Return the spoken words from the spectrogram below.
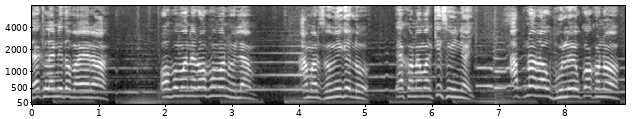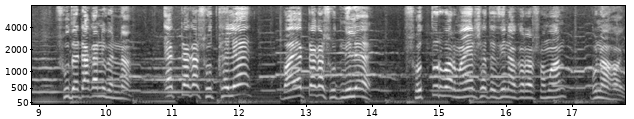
দেখলেনি তো ভাইয়েরা অপমানের অপমান হইলাম। আমার জমি গেল এখন আমার কিছুই নাই। আপনারাও ভুলেও কখনো সুদে টাকা নেবেন না। এক টাকা সুদ খাইলে বা এক টাকা সুদ নিলে সত্তর বার মায়ের সাথে জিনা করার সমান গুণা হয়।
